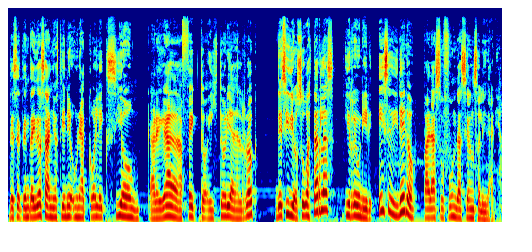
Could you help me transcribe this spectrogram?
de 72 años tiene una colección cargada de afecto e historia del rock, decidió subastarlas y reunir ese dinero para su fundación solidaria.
